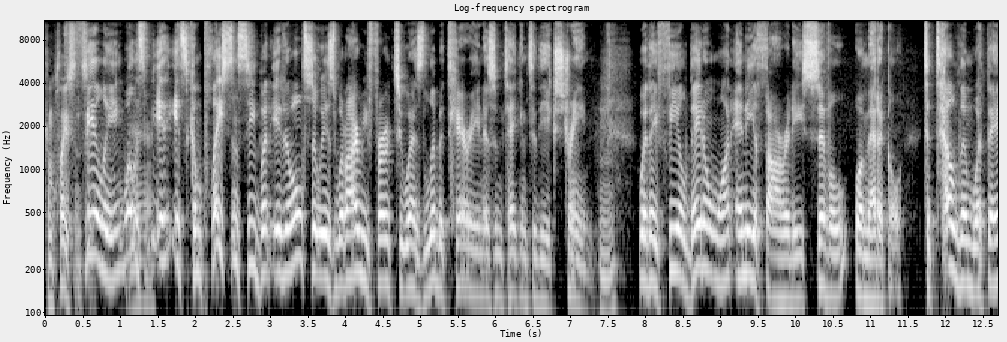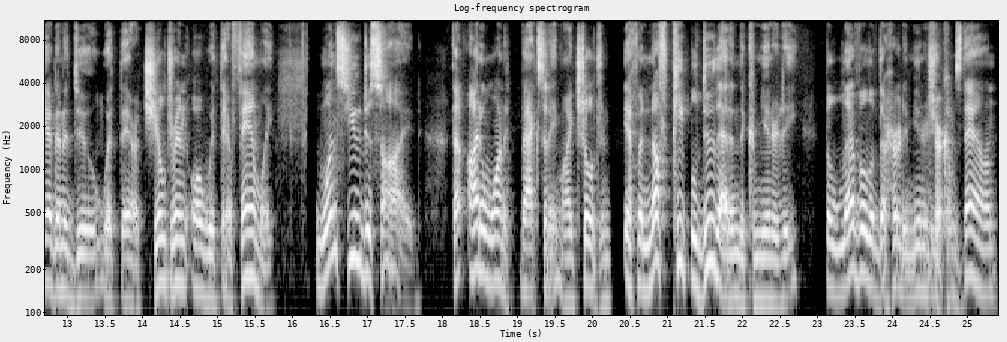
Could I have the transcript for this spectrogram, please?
complacency feeling. Well, yeah. it's, it, it's complacency, but it also is what I refer to as libertarianism taken to the extreme. Mm-hmm where they feel they don't want any authority, civil or medical, to tell them what they are going to do with their children or with their family. Once you decide that I don't want to vaccinate my children, if enough people do that in the community, the level of the herd immunity sure. comes down,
